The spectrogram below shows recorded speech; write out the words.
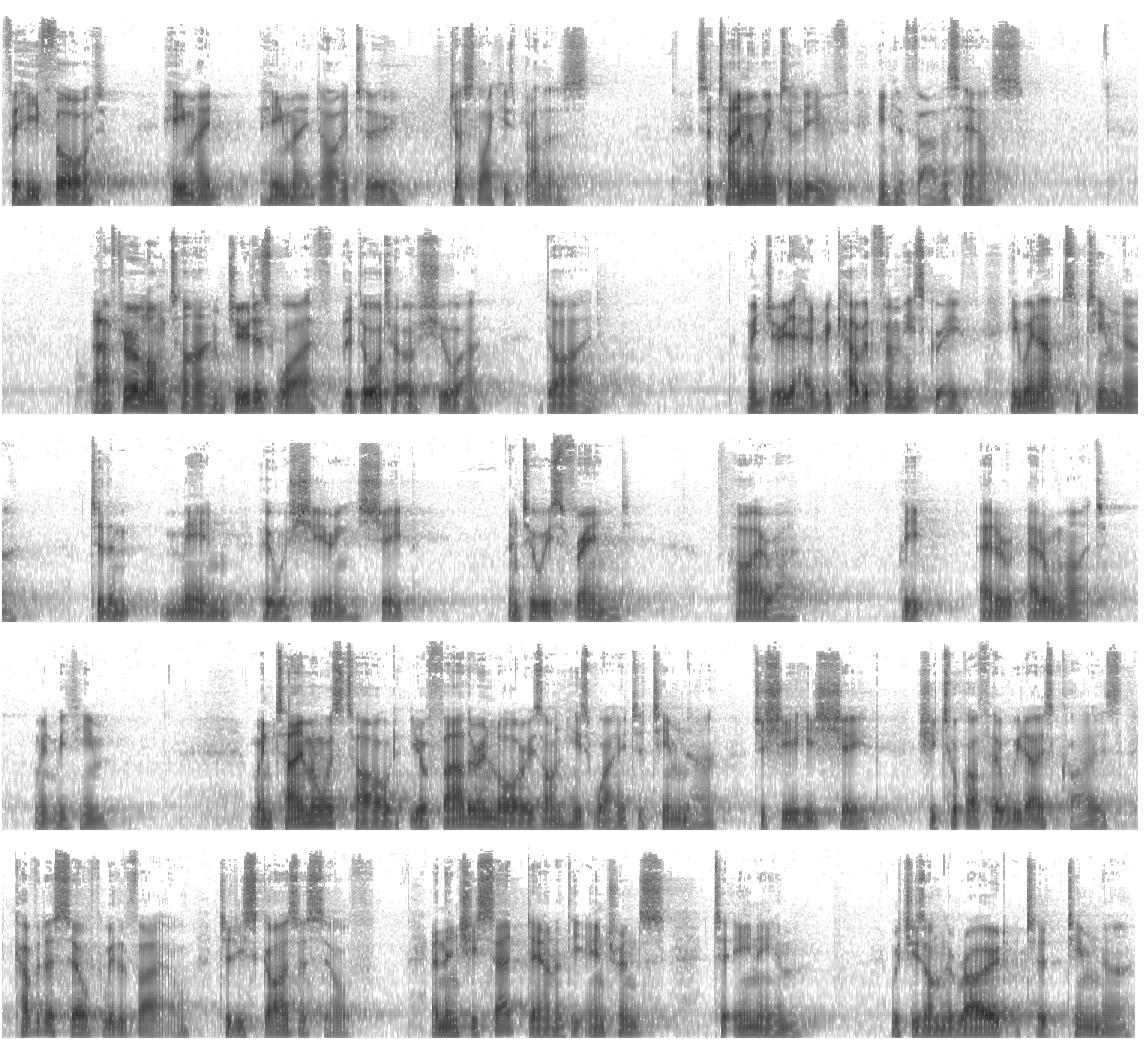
For he thought he may, he may die too, just like his brothers. So Tamar went to live in her father's house. After a long time, Judah's wife, the daughter of Shua, died. When Judah had recovered from his grief, he went up to Timnah to the men who were shearing his sheep, and to his friend Hira, the Adullamite, went with him. When Tamar was told, Your father in law is on his way to Timnah to shear his sheep, she took off her widow's clothes, covered herself with a veil to disguise herself, and then she sat down at the entrance to Enaim, which is on the road to Timnah,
